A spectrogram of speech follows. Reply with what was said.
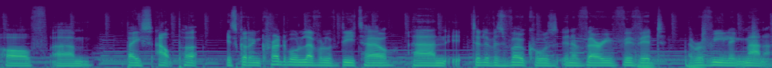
of um, bass output. It's got an incredible level of detail and it delivers vocals in a very vivid, a revealing manner.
